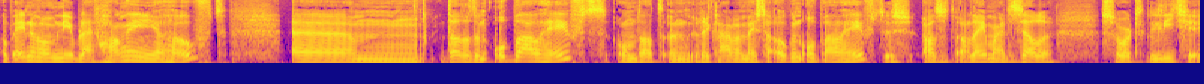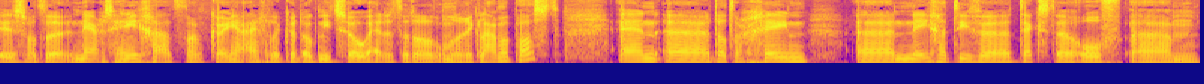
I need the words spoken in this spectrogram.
op een of andere manier blijft hangen in je hoofd. Ehm, dat het een opbouw heeft, omdat een reclame meestal ook een opbouw heeft. Dus als het alleen maar hetzelfde soort liedje is wat er nergens heen gaat... dan kun je eigenlijk het ook niet zo editen dat het onder de reclame past. En uh, dat er geen negatieve teksten of um,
